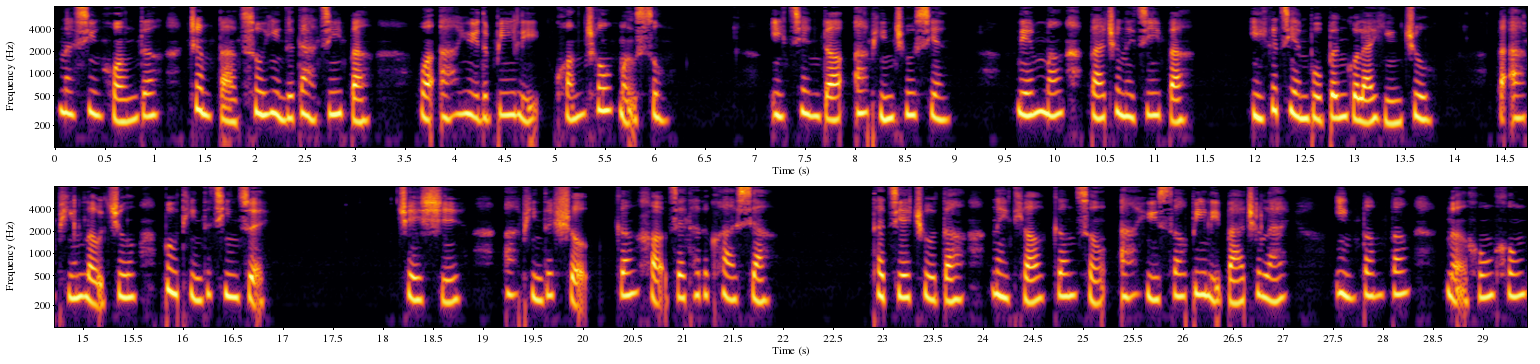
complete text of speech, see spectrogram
那姓黄的正把粗硬的大鸡巴往阿玉的逼里狂抽猛送，一见到阿平出现，连忙拔出那鸡巴，一个箭步奔过来迎住，把阿平搂住，不停地亲嘴。这时，阿平的手刚好在他的胯下。他接触到那条刚从阿玉骚逼里拔出来、硬邦邦、暖烘烘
